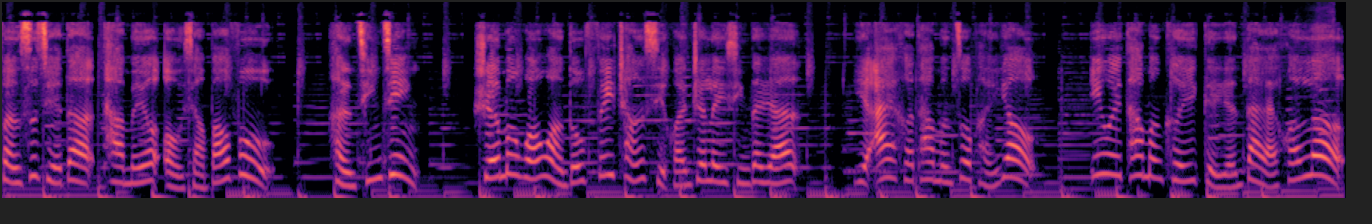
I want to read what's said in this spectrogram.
粉丝觉得他没有偶像包袱，很亲近。人们往往都非常喜欢这类型的人，也爱和他们做朋友，因为他们可以给人带来欢乐。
